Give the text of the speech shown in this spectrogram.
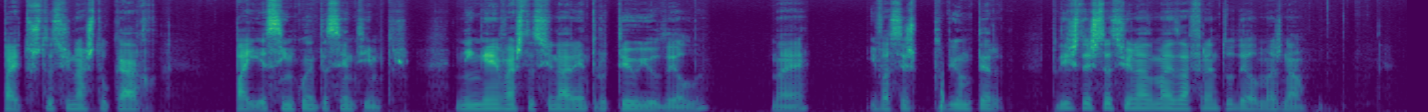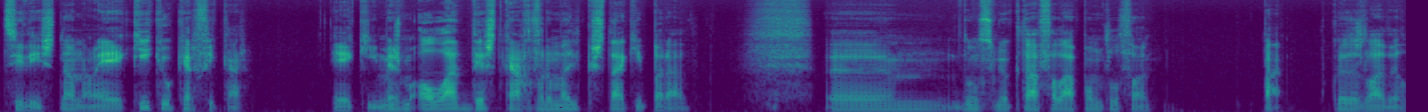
Pá, e tu estacionaste o carro pá, a 50 centímetros. Ninguém vai estacionar entre o teu e o dele, não é? E vocês podiam ter. Podias ter estacionado mais à frente do dele, mas não. Decidiste, não, não, é aqui que eu quero ficar. É aqui, mesmo ao lado deste carro vermelho que está aqui parado. de um senhor que está a falar para um telefone. Pá, coisas lá dele.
